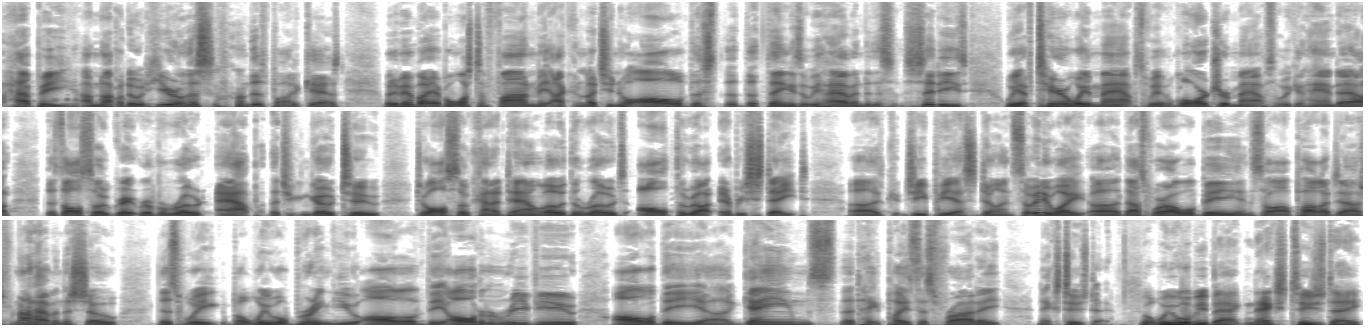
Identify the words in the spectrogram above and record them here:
happy. I'm not going to do it here on this on this podcast, but if anybody ever wants to find me, I can let you know all of this, the, the things that we have in the cities. We have tearaway maps. We have larger maps that we can hand out. There's also a Great River Road app that you can go to to also kind of download the roads all throughout every state. Uh, GPS done. So anyway, uh, that's where I will be, and so I apologize for not having the show this week, but we will bring you all of the Alderman review, all of the uh, games that take place this Friday, next Tuesday. But we will be back next Tuesday.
